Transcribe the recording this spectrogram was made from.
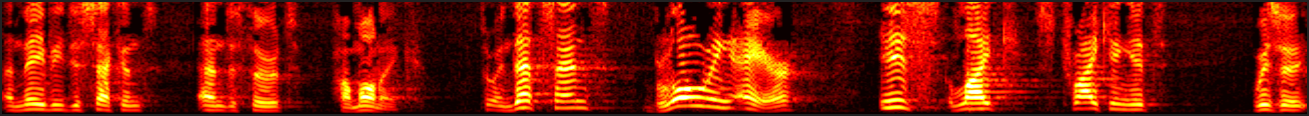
and maybe the second and the third harmonic. So in that sense, blowing air is like striking it with a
